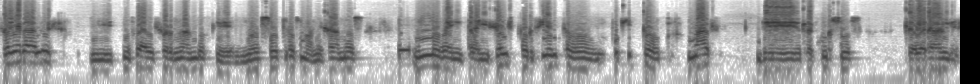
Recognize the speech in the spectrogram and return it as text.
federales y tú sabes Fernando que nosotros manejamos un 96% un poquito más de recursos federales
